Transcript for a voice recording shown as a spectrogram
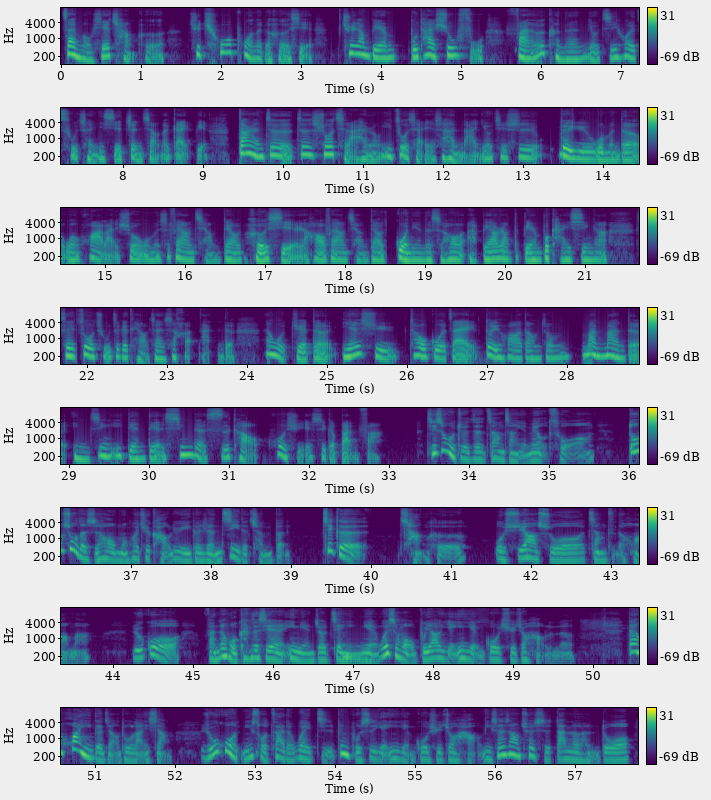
在某些场合去戳破那个和谐，去让别人不太舒服，反而可能有机会促成一些正向的改变。当然这，这说起来很容易，做起来也是很难，尤其是。对于我们的文化来说，我们是非常强调和谐，然后非常强调过年的时候啊，不要让别人不开心啊，所以做出这个挑战是很难的。那我觉得，也许透过在对话当中，慢慢的引进一点点新的思考，或许也是个办法。其实我觉得这样讲也没有错哦。多数的时候，我们会去考虑一个人际的成本，这个场合。我需要说这样子的话吗？如果反正我跟这些人一年就见一面，嗯、为什么我不要演一演过去就好了呢？但换一个角度来想，如果你所在的位置并不是演一演过去就好，你身上确实担了很多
